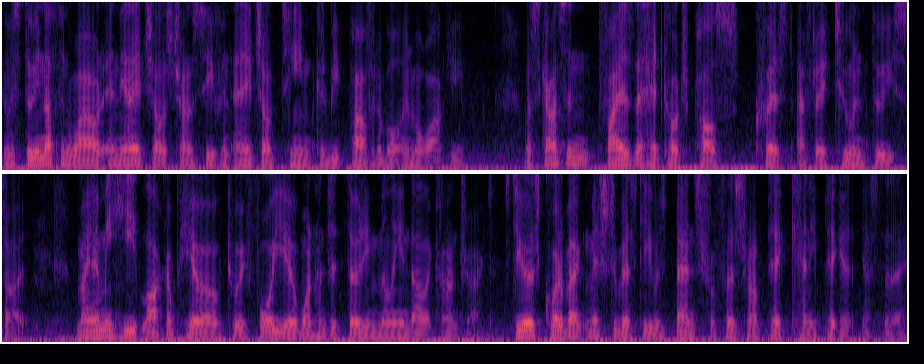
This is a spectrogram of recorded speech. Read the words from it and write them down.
It was 3 0 Wild, and the NHL is trying to see if an NHL team could be profitable in Milwaukee. Wisconsin fires the head coach Paul Chryst after a 2 3 start. Miami Heat lock up Herro to a four-year, $130 million contract. Steelers quarterback Mitch Trubisky was benched for first-round pick Kenny Pickett yesterday.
